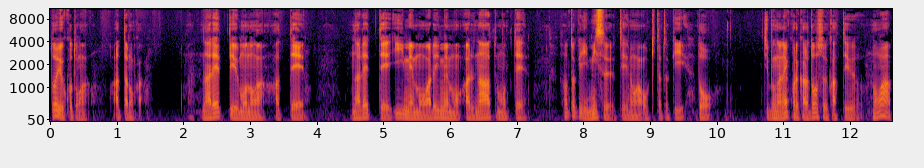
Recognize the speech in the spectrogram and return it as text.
どういうことがあったのか。慣れっていうものがあって慣れっていい面も悪い面もあるなと思ってその時にミスっていうのが起きた時どう？自分がねこれからどうするかっていうのは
